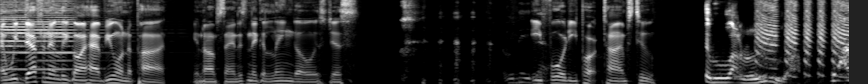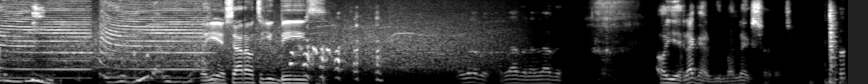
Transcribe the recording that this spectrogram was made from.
and we definitely gonna have you on the pod. You know what I'm saying? This nigga lingo is just E40 part times two. But yeah, shout out to you, bees. I love it. I love it. I love it. Oh yeah, that gotta be my next shout out. Um,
